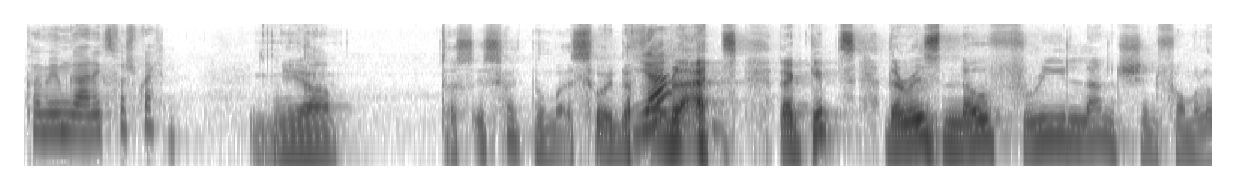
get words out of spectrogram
können wir ihm gar nichts versprechen. Ja, das ist halt nun mal so in der ja? Formel 1. Da gibt's, there is no free lunch in Formula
